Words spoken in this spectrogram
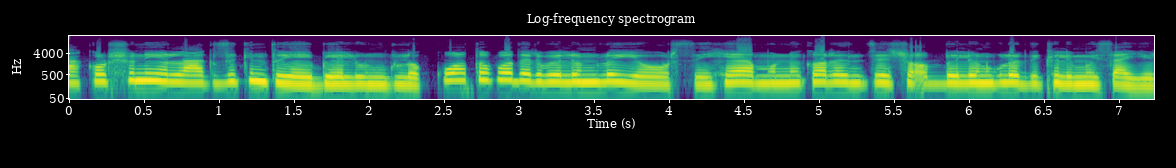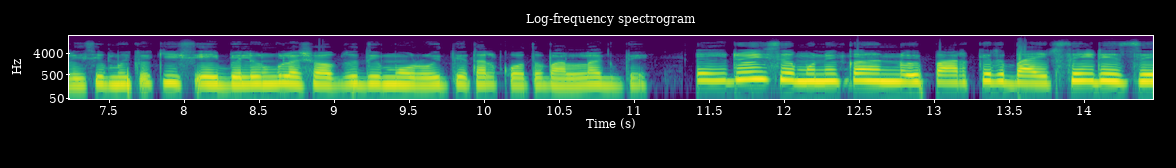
আকর্ষণীয় লাগছে কিন্তু এই বেলুনগুলো। কত পদের বেলুন লইয়ে উঠছে হ্যাঁ মনে করেন যে সব বেলুনগুলোর দিকে খালি মুই চাইয়ে রয়েছি মুই কই কি এই বেলুনগুলো সব যদি মোর হইতে তাহলে কত ভালো লাগবে। এই রইছে মনে করেন ওই পার্কের বাইর সাইডে যে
